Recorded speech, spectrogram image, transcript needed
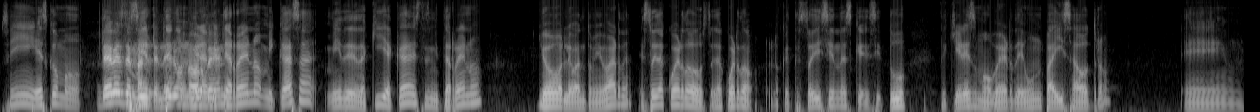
Sí, es como Debes de decir, mantener tengo- un mira, orden. mi terreno, mi casa, mide de aquí a acá, este es mi terreno. Yo levanto mi barda. Estoy de acuerdo, estoy de acuerdo. Lo que te estoy diciendo es que si tú te quieres mover de un país a otro, eh,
